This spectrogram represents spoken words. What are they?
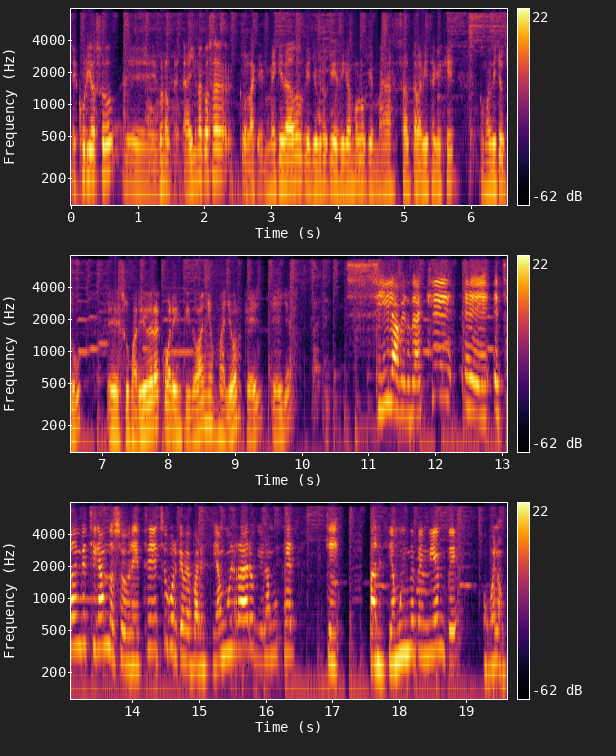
Es curioso, eh, bueno, hay una cosa con la que me he quedado que yo creo que es, digamos, lo que más salta a la vista, que es que, como has dicho tú, su marido era 42 años mayor que, él, que ella. Sí, la verdad es que he estado investigando sobre este hecho porque me parecía muy raro que una mujer que parecía muy independiente, o bueno,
